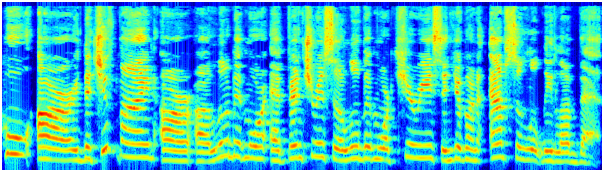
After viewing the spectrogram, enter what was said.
who are that you find are a little bit more adventurous and a little bit more curious, and you're going to absolutely love that.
